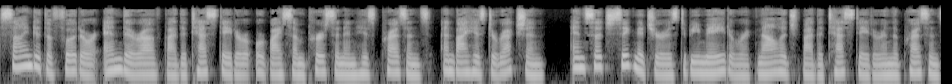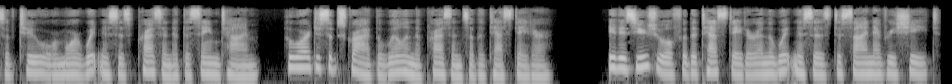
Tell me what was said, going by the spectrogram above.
signed at the foot or end thereof by the testator or by some person in his presence and by his direction, and such signature is to be made or acknowledged by the testator in the presence of two or more witnesses present at the same time, who are to subscribe the will in the presence of the testator. It is usual for the testator and the witnesses to sign every sheet.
